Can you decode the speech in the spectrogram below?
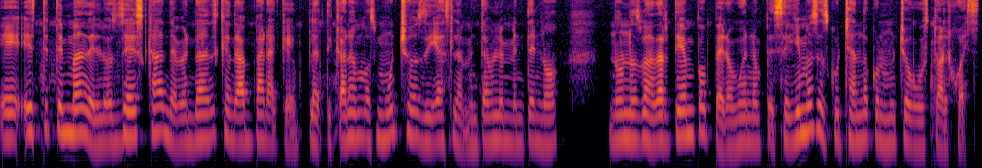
Eh, este tema de los DESCA, de verdad es que da para que platicáramos muchos días, lamentablemente no, no nos va a dar tiempo, pero bueno, pues seguimos escuchando con mucho gusto al juez.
